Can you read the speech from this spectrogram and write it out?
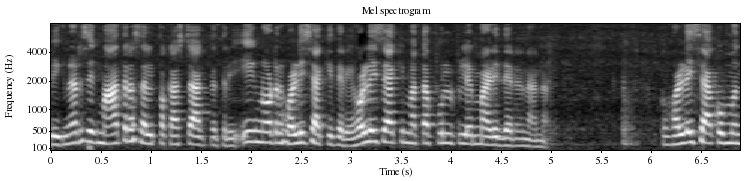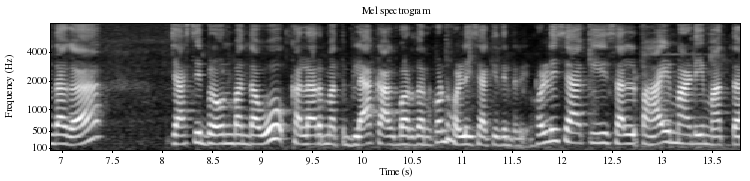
ಬಿಗ್ನರ್ಸಿಗೆ ಮಾತ್ರ ಸ್ವಲ್ಪ ಕಷ್ಟ ಆಗ್ತೈತೆ ರೀ ಈಗ ನೋಡ್ರಿ ಹೊಳ್ಳಿ ಹಾಕಿದ್ದೀರಿ. ಹೊಳಿಸಿ ಹಾಕಿ ಮತ್ತು ಫುಲ್ ಫ್ಲೇಮ್ ಮಾಡಿದ್ದೆ ರೀ ನಾನು. ಹೊಳ್ಳಿ ಹಾಕೋ ಮುಂದಾಗ ಜಾಸ್ತಿ ಬ್ರೌನ್ ಬಂದವು, ಕಲರ್ ಮತ್ತು ಬ್ಲ್ಯಾಕ್ ಆಗಬಾರ್ದು ಅಂದ್ಕೊಂಡು ಹೊಳ್ಳಿ ಸಾಕಿದ್ದೀನಿ ರೀ. ಹೊಳ್ಳಿ ಸಾಕಿ ಸ್ವಲ್ಪ ಹೈ ಮಾಡಿ ಮತ್ತು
